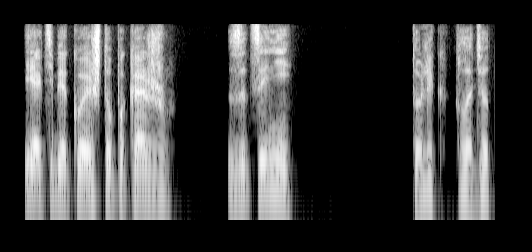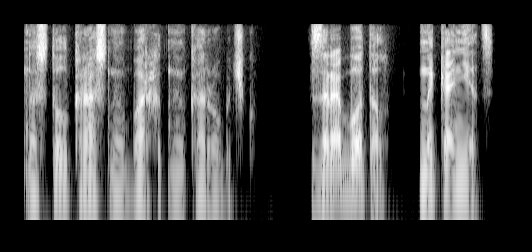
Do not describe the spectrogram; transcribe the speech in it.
я тебе кое-что покажу. Зацени». Толик кладет на стол красную бархатную коробочку. «Заработал, наконец.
